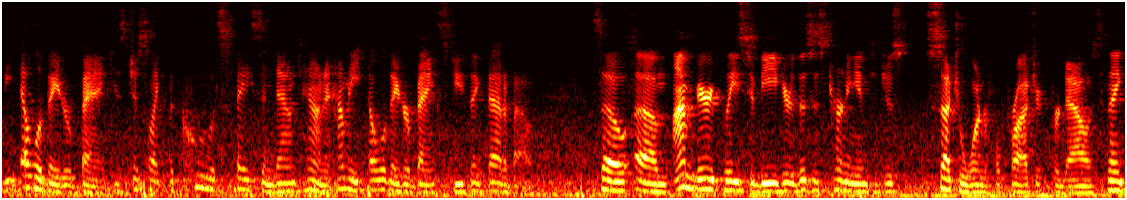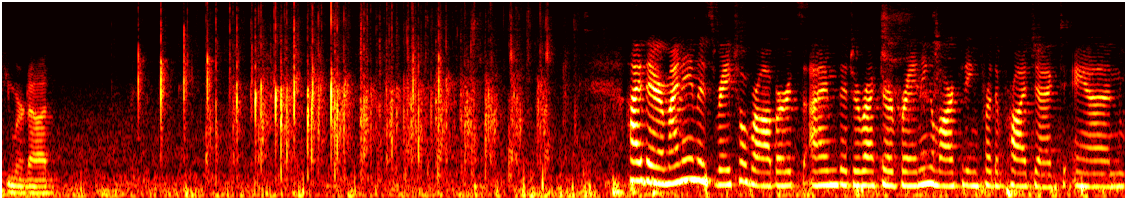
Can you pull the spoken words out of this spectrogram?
the elevator bank is just like the coolest space in downtown. And how many elevator banks do you think that about? So um, I'm very pleased to be here. This is turning into just such a wonderful project for Dallas. Thank you, Mehrdad. Hi there, my name is Rachel Roberts. I'm the Director of Branding and Marketing for the project and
